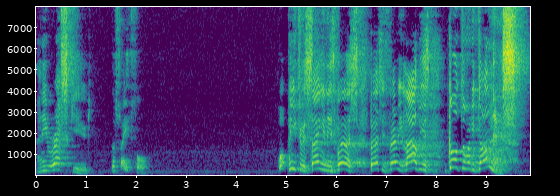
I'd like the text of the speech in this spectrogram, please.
And he rescued the faithful. What Peter is saying in these verse, verses very loudly is God's already done this.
